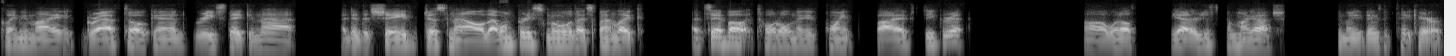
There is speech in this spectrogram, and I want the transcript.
claiming my graph token, restaking that. I did the shade just now. That one pretty smooth. I spent like I'd say about total maybe 0.5 secret. Uh, what else? Yeah, they're just oh my gosh too many things to take care of.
